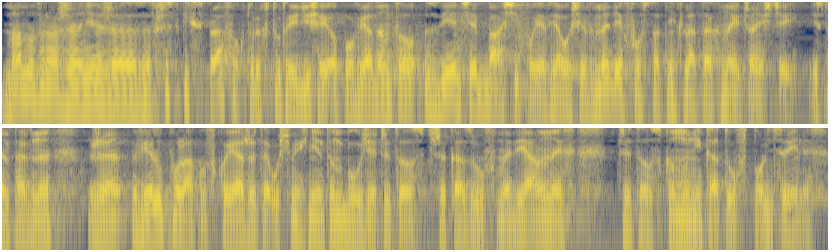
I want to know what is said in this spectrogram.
Mam wrażenie, że ze wszystkich spraw, o których tutaj dzisiaj opowiadam, to zdjęcie Basi pojawiało się w mediach w ostatnich latach najczęściej. Jestem pewny, że wielu Polaków kojarzy tę uśmiechniętą buzię, czy to z przekazów medialnych, czy to z komunikatów policyjnych.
